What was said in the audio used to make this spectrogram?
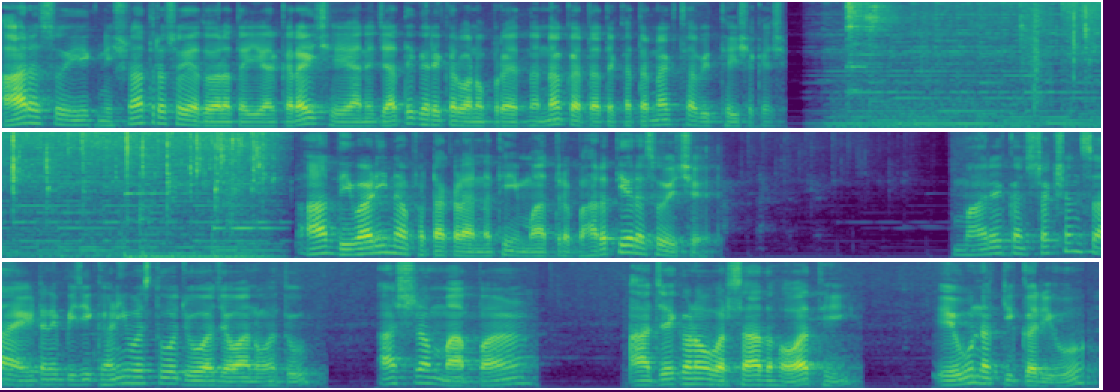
આ રસોઈ એક નિષ્ણાત રસોઈયા દ્વારા તૈયાર કરાઈ છે અને જાતે ઘરે કરવાનો પ્રયત્ન ન કરતા તે ખતરનાક સાબિત થઈ શકે છે. આ દિવાળીના ફટાકડા નથી, માત્ર ભારતીય રસોઈ છે. મારે કન્સ્ટ્રક્શન સાઇટ અને બીજી ઘણી વસ્તુઓ જોવા જવાનું હતું. આશ્રમમાં પણ આજે ઘણો વરસાદ હોવાથી એવું નક્કી કર્યું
